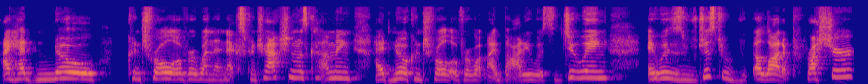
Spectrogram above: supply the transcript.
I had no control over when the next contraction was coming. I had no control over what my body was doing. It was just a lot of pressure,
